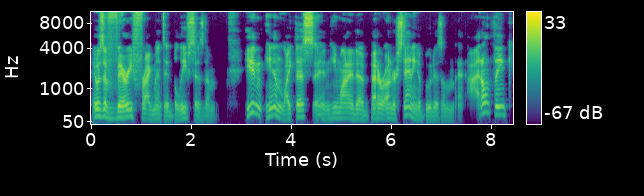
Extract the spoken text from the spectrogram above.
it was a very fragmented belief system. He didn't he didn't like this and he wanted a better understanding of buddhism. I don't think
